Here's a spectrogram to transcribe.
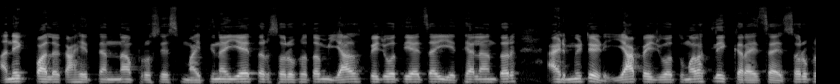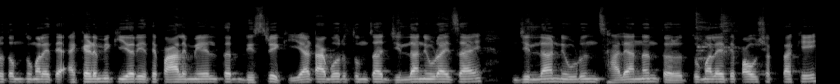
अनेक पालक आहेत त्यांना प्रोसेस माहिती नाही आहे तर सर्वप्रथम या पेजवरती यायचं आहे. येथे आल्यानंतर ॲडमिटेड या पेजवर तुम्हाला क्लिक करायचं आहे. सर्वप्रथम तुम्हाला इथे अकॅडमिक इयर येथे पाहायला मिळेल. तर डिस्ट्रिक्ट या टॅबवर तुमचा जिल्हा निवडायचा आहे. जिल्हा निवडून झाल्यानंतर तुम्हाला इथे पाहू शकता की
